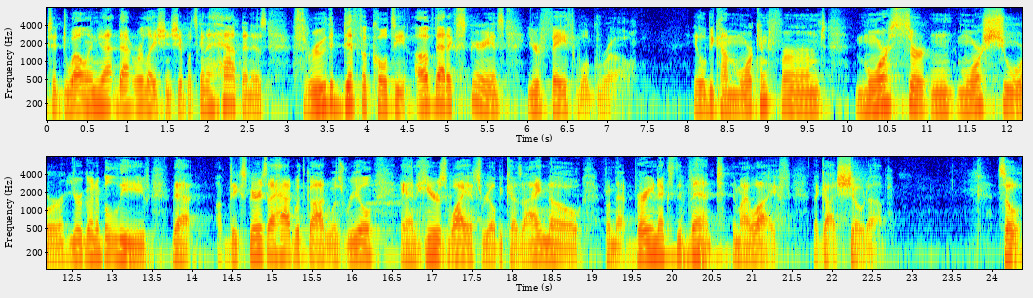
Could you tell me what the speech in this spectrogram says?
to dwell in that, that relationship, what's going to happen is through the difficulty of that experience, your faith will grow. It will become more confirmed, more certain, more sure. You're going to believe that uh, the experience I had with God was real, and here's why it's real because I know from that very next event in my life that God showed up. So,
